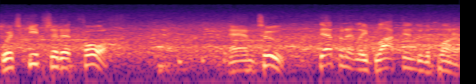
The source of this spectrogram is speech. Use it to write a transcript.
which keeps it at fourth and two. Definitely blocked into the punter.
